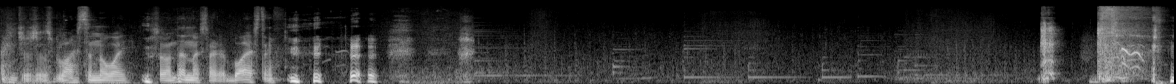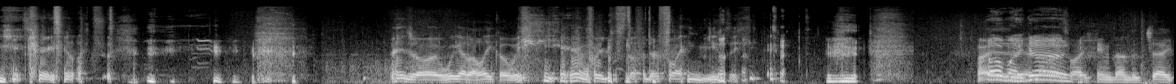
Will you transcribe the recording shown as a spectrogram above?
Angel's just blasting away. So then I started blasting. Crazy looks. Angel, we got a lake over here. We're just over there playing music. Oh my Yeah, no, That's why I came down to check.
